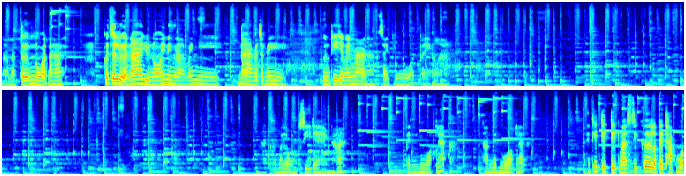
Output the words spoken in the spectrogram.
อะมาเติมหนวดนะคะ ก็จะเหลือหน้าอยู่น้อยนึงอะไม่มีหน้าก็จะไม่พื้นที่จะไม่มากนะคะใส่เป็นหนวดไปข้างล่างมาลงสีแดงนะคะ เป็นหมวกแล้วทำเป็นหมวกแล้วไอ้ที่ติดติดมาสติกเกอร์เราไปทับหมด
